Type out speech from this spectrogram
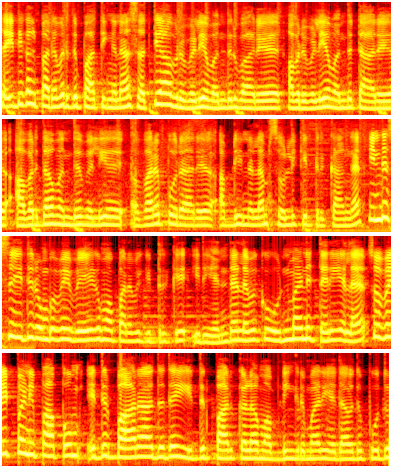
செய்திகள் பரவுறது பாத்தீங்கன்னா சத்யா அவர் வெளியே வந்துருவாரு. அவர் வெளியே வந்துட்டாரு. அவர் தான் வந்து வெளியே வர வரப்போறாரு அப்படின்னு எல்லாம் சொல்லிக்கிட்டு இருக்காங்க. இந்த செய்தி ரொம்பவே வேகமா பரவிக்கிட்டு இருக்கு. இது எந்த அளவுக்கு உண்மைன்னு தெரியல. சோ வெயிட் பண்ணி பார்ப்போம். எதிர்பாராததை எதிர்பார்க்கலாம் அப்படிங்கிற மாதிரி ஏதாவது புது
